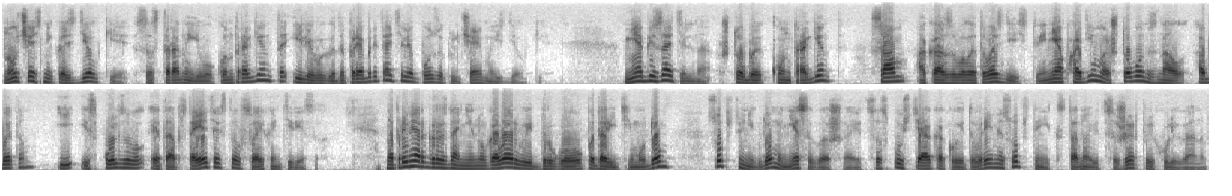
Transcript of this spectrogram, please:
на участника сделки со стороны его контрагента или выгодоприобретателя по заключаемой сделке. Не обязательно, чтобы контрагент – сам оказывал это воздействие. Необходимо, чтобы он знал об этом и использовал это обстоятельство в своих интересах. Например, гражданин уговаривает другого подарить ему дом, собственник дома не соглашается. Спустя какое-то время собственник становится жертвой хулиганов.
